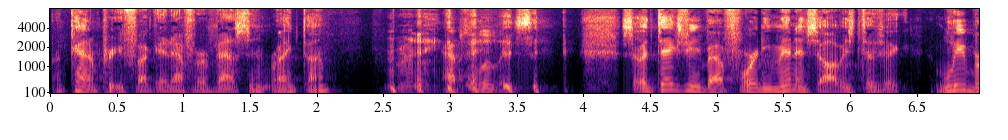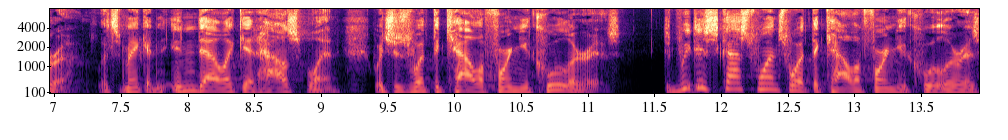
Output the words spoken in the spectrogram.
I'm kind of pretty fucking effervescent, right, Tom? Absolutely. So it takes me about 40 minutes always to say, Libra, let's make an indelicate house blend, which is what the California cooler is. Did we discuss once what the California cooler is?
